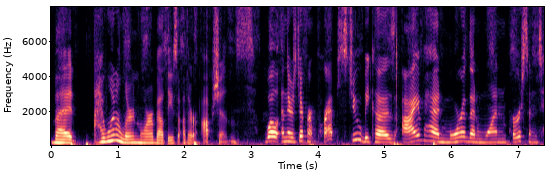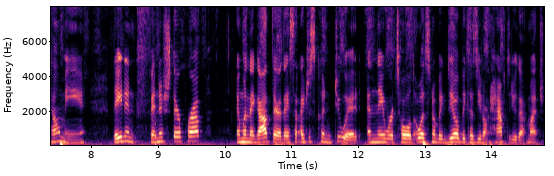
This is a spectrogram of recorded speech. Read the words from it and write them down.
But I want to learn more about these other options. Well, and there's different preps too because I've had more than one person tell me they didn't finish their prep. And when they got there, they said, I just couldn't do it. And they were told, oh, it's no big deal because you don't have to do that much.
